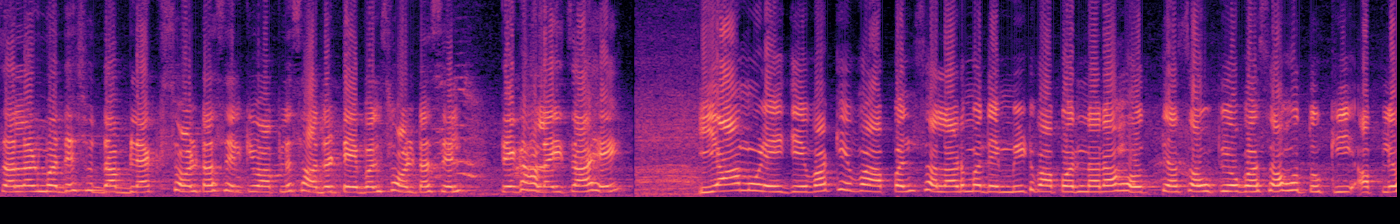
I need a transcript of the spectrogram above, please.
सलाडमध्ये सुद्धा ब्लॅक सॉल्ट असेल किंवा आपलं साधं टेबल सॉल्ट असेल ते घालायचं आहे. यामुळे जेव्हा केव्हा आपण सलाडमध्ये मीठ वापरणार आहोत त्याचा उपयोग असा होतो की आपले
